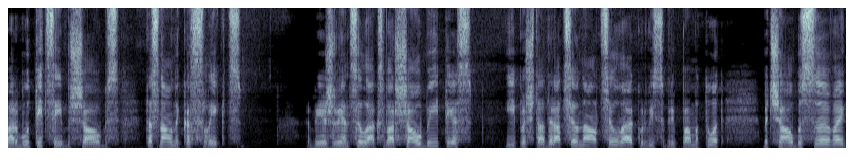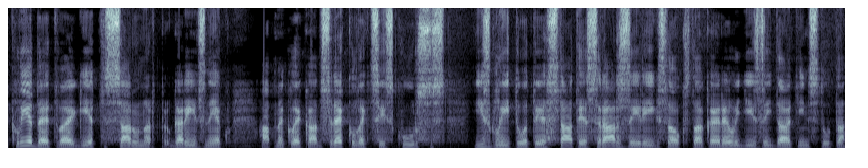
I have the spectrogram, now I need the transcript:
varbūt ticības šaubas. Tas nav nekas slikts. Bieži vien cilvēks var šaubīties, īpaši tādi racionāli cilvēki, kur visu grib pamatot, bet šaubas eh, vajag kliedēt, vajag iet sarunu ar garīdznieku, apmeklēt kādas rekolekcijas kursus, izglītoties, stāties Rārzī Rīgas augstākajā reliģijas zinātņu institūtā.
